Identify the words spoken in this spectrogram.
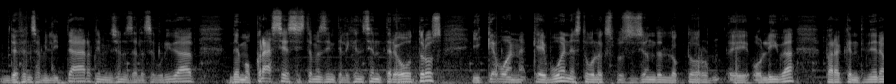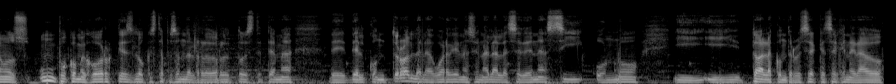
defensa militar, dimensiones de la seguridad, democracia, sistemas de inteligencia, entre otros. Y qué buena, qué buena estuvo la exposición del doctor eh, Oliva para que entendiéramos un poco mejor qué es lo que está pasando alrededor de todo este tema del control de la Guardia Nacional a la Sedena, sí o no, y, y toda la controversia que se ha generado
